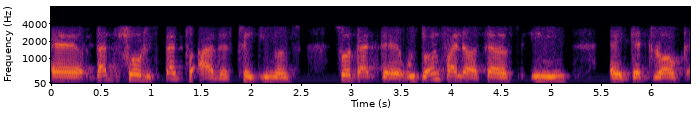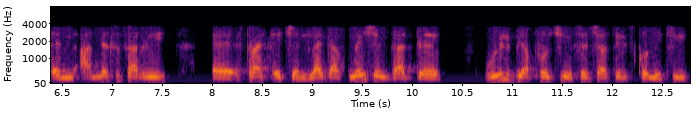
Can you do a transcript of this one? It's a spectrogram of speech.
uh, that show respect to as trade unions, so that uh, we don't find ourselves in a deadlock and unnecessary uh, strike action. Like I've mentioned that we will be approaching Essential Service Committee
